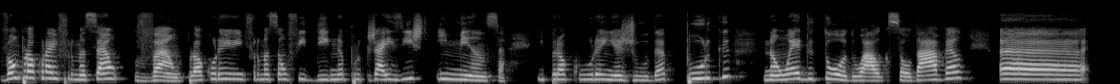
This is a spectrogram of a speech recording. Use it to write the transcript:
Vão procurar informação? Vão. Procurem informação fidedigna porque já existe imensa. E procurem ajuda porque não é de todo algo saudável. Uh,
